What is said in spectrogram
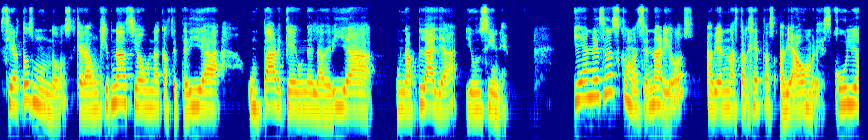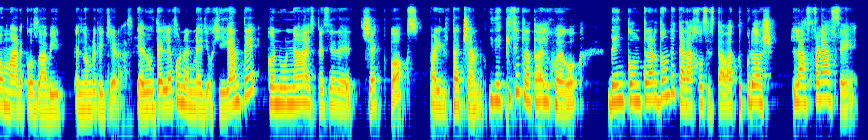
ciertos mundos, que era un gimnasio, una cafetería, un parque, una heladería, una playa y un cine. Y en esos como escenarios habían unas tarjetas, había hombres, Julio, Marcos, David, el nombre que quieras. Y había un teléfono en medio gigante con una especie de checkbox para ir tachando. ¿Y de qué se trataba el juego? De encontrar dónde carajos estaba tu crush. La frase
